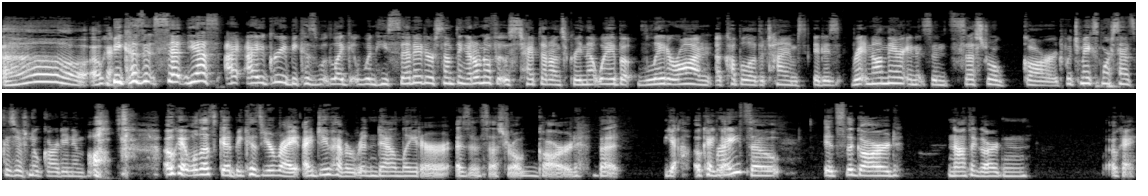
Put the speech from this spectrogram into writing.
Oh, okay. Because it said yes, I, I agree. Because like when he said it or something, I don't know if it was typed out on screen that way, but later on, a couple other times, it is written on there, and it's ancestral guard, which makes more sense because there's no garden involved. okay, well that's good because you're right. I do have it written down later as ancestral guard, but yeah, okay, right. So it's the guard, not the garden. Okay,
